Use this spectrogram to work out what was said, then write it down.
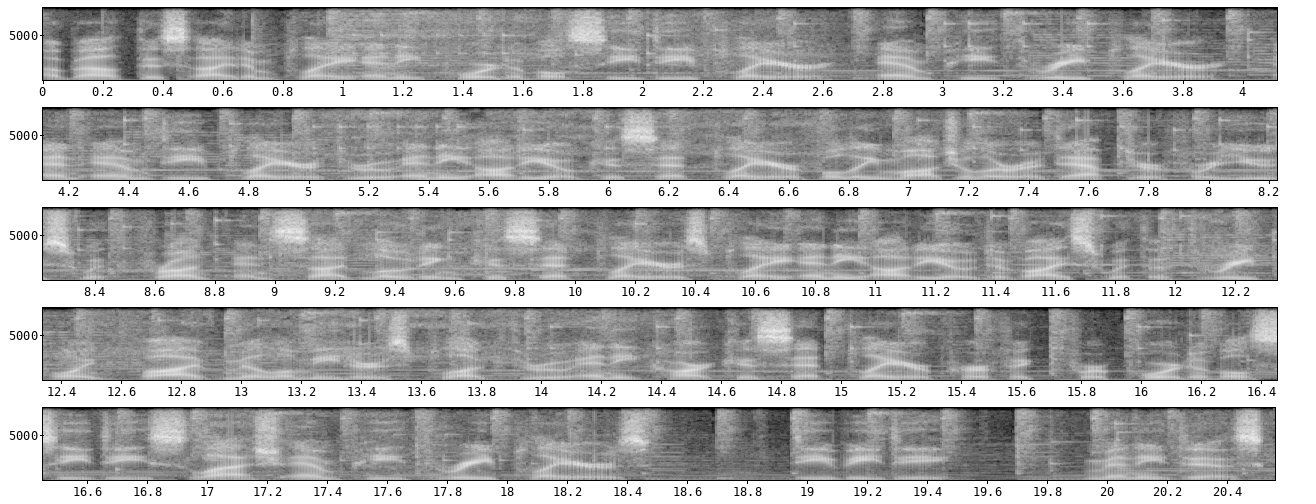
About this item play any portable CD player, MP3 player, and MD player through any audio cassette player. Fully modular adapter for use with front and side loading. Cassette players play any audio device with a 3.5mm plug through any car. Cassette player perfect for portable CD slash MP3 players, DVD, mini disc,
